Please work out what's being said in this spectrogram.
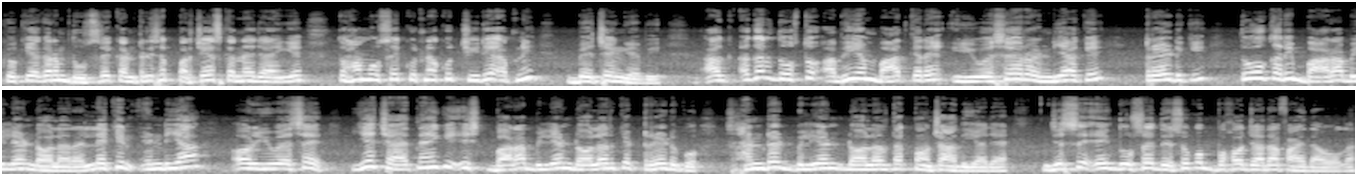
क्योंकि अगर हम दूसरे कंट्री से परचेज़ करने जाएँगे तो हम उसे कुछ ना कुछ चीज़ें अपनी बेचेंगे भी। अगर दोस्तों अभी हम बात करें यूएसए और इंडिया के ट्रेड की तो वो करीब 12 बिलियन डॉलर है। लेकिन इंडिया और यूएसए ये चाहते हैं कि इस 12 बिलियन डॉलर के ट्रेड को 100 बिलियन डॉलर तक पहुँचा दिया जाए, जिससे एक दूसरे देशों को बहुत ज़्यादा फ़ायदा होगा।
